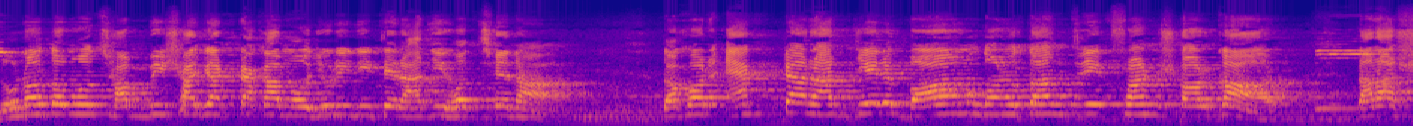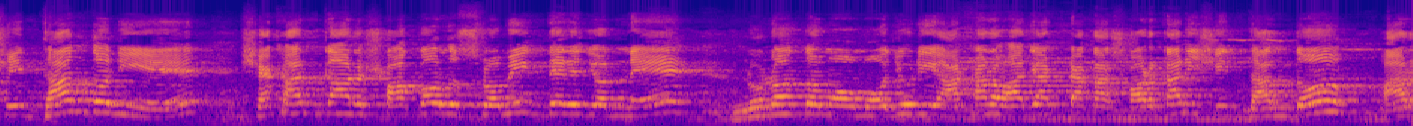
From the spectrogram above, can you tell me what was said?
ন্যূনতম ছাব্বিশ হাজার টাকা মজুরি দিতে রাজি হচ্ছে না, তখন একটা রাজ্যের বাম গণতান্ত্রিক ফ্রন্ট সরকার তারা সিদ্ধান্ত নিয়ে সেখানকার সকল শ্রমিকদের জন্য ন্যূনতম মজুরি আঠারো হাজার টাকা সরকারি সিদ্ধান্ত আর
